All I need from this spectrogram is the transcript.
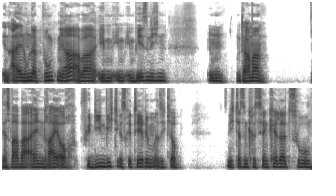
in allen 100 Punkten, ja, aber eben im, im Wesentlichen. Ähm, Und da haben wir, das war bei allen drei auch für die ein wichtiges Kriterium. Also ich glaube nicht, dass ein Christian Keller zu,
